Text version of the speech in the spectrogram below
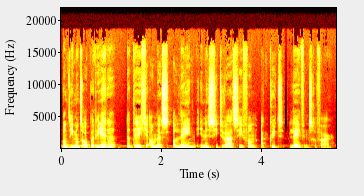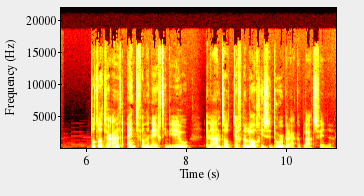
Want iemand opereren, dat deed je anders alleen in een situatie van acuut levensgevaar. Totdat er aan het eind van de 19e eeuw een aantal technologische doorbraken plaatsvinden.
